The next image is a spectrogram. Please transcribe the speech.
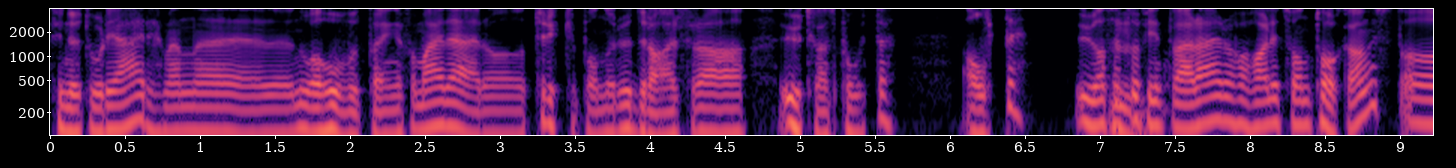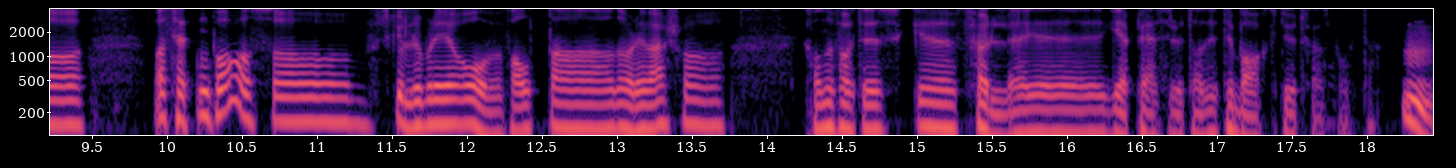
finne ut hvor de er, men eh, noe av hovedpoenget for meg det er å trykke på når du drar fra utgangspunktet. Alltid. Uansett mm. hvor fint vær det er, og ha litt sånn tåkeangst. Og bare sett den på, og så skulle du bli overfalt av dårlig vær, så kan du faktisk uh, følge GPS-ruta di tilbake til utgangspunktet. Mm.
